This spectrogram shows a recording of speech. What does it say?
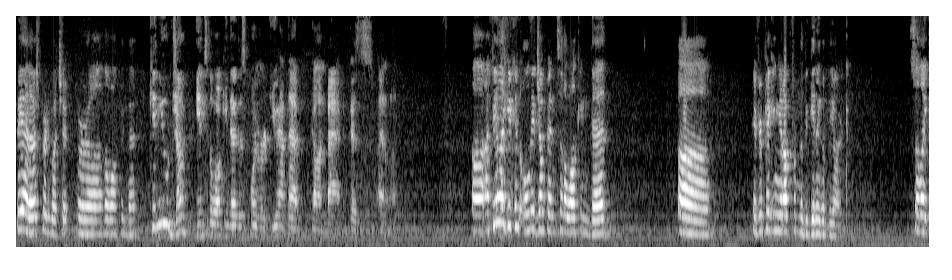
But yeah, that was pretty much it for uh, The Walking Dead. Can you jump into The Walking Dead at this point, or do you have to have gone back? Because, I don't know. Uh, I feel like you can only jump into The Walking Dead uh, if you're picking it up from the beginning of the arc. So, like,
